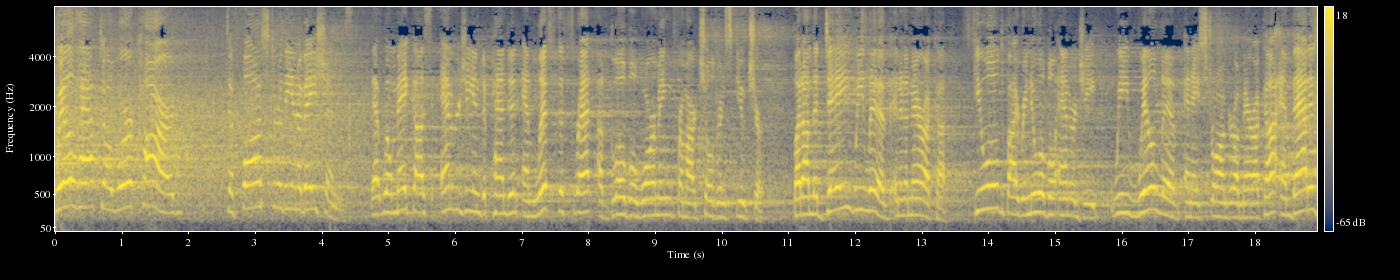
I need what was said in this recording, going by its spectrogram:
We'll have to work hard to foster the innovations that will make us energy independent and lift the threat of global warming from our children's future. But on the day we live in an America fueled by renewable energy, we will live in a stronger America, and that is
